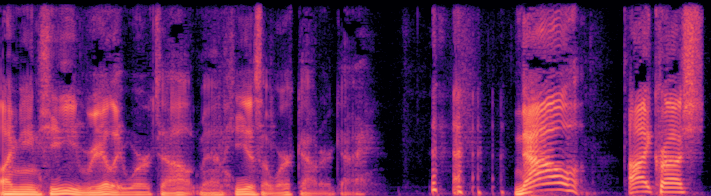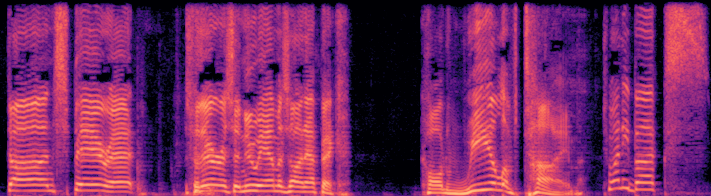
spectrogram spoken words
I mean, he really works out, man. He is a workouter guy. now I crush Don Spirit. So there is a new Amazon epic called Wheel of Time. Twenty bucks.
